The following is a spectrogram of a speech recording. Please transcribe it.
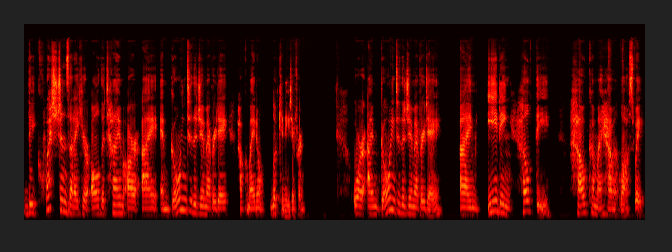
the questions that I hear all the time are I am going to the gym every day. How come I don't look any different? Or I'm going to the gym every day. I'm eating healthy. How come I haven't lost weight?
